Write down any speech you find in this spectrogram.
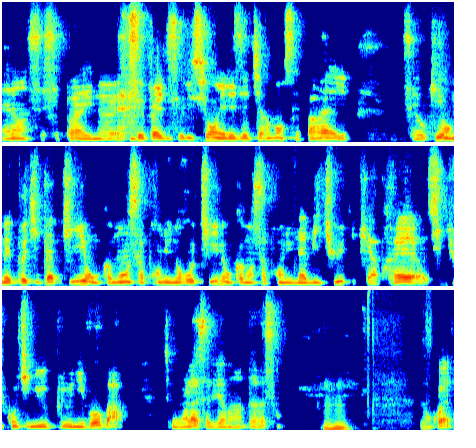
Eh non, c'est pas une, c'est pas une solution. Et les étirements, c'est pareil. C'est ok, on met petit à petit, on commence à prendre une routine, on commence à prendre une habitude. Et puis après, euh, si tu continues plus haut niveau, bah, à ce moment-là, ça deviendra intéressant. Mhm. Donc ouais.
